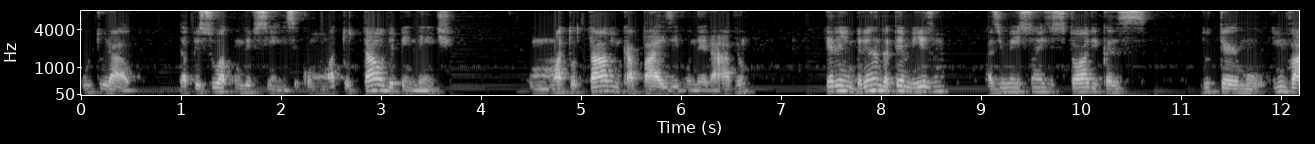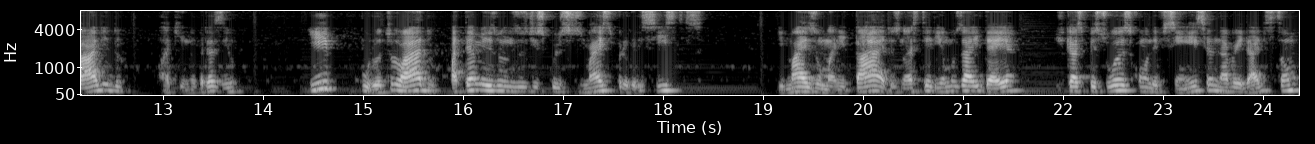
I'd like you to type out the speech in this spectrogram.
cultural da pessoa com deficiência como uma total dependente, como uma total incapaz e vulnerável, relembrando até mesmo as dimensões históricas do termo inválido aqui no Brasil. E, por outro lado, até mesmo nos discursos mais progressistas e mais humanitários, nós teríamos a ideia de que as pessoas com deficiência, na verdade, são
